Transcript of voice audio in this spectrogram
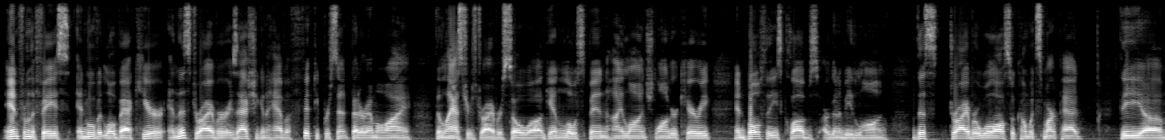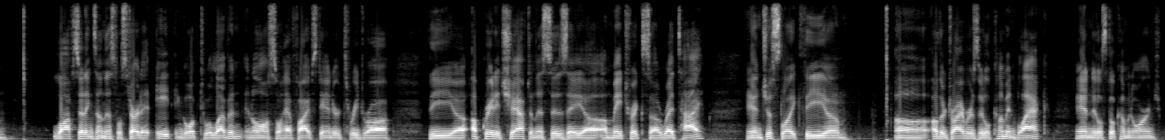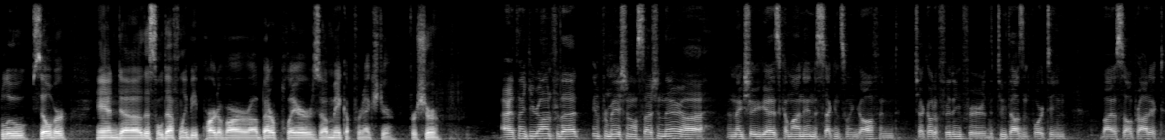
and from the face and move it low back here. And this driver is actually going to have a 50% better MOI than last year's driver. So uh, again, low spin, high launch, longer carry, and both of these clubs are going to be long. This driver will also come with SmartPad. The um, loft settings on this will start at 8 and go up to 11 and it'll also have 5 standard, 3 draw. The uh, upgraded shaft and this is a, uh, a Matrix uh, red tie and just like the um, uh, other drivers it'll come in black and it'll still come in orange, blue, silver and uh, this will definitely be part of our uh, better players makeup for next year for sure. All right, thank you, Ron, for that informational session there. Uh, and make sure you guys come on in to Second Swing Golf and check out a fitting for the 2014 BioCell product.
